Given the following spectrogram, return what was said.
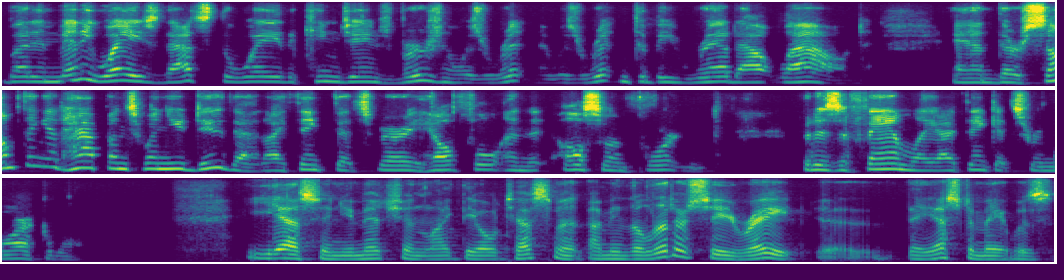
but in many ways that's the way the king james version was written it was written to be read out loud and there's something that happens when you do that i think that's very helpful and also important but as a family i think it's remarkable Yes, and you mentioned like the Old Testament. I mean, the literacy rate uh, they estimate was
